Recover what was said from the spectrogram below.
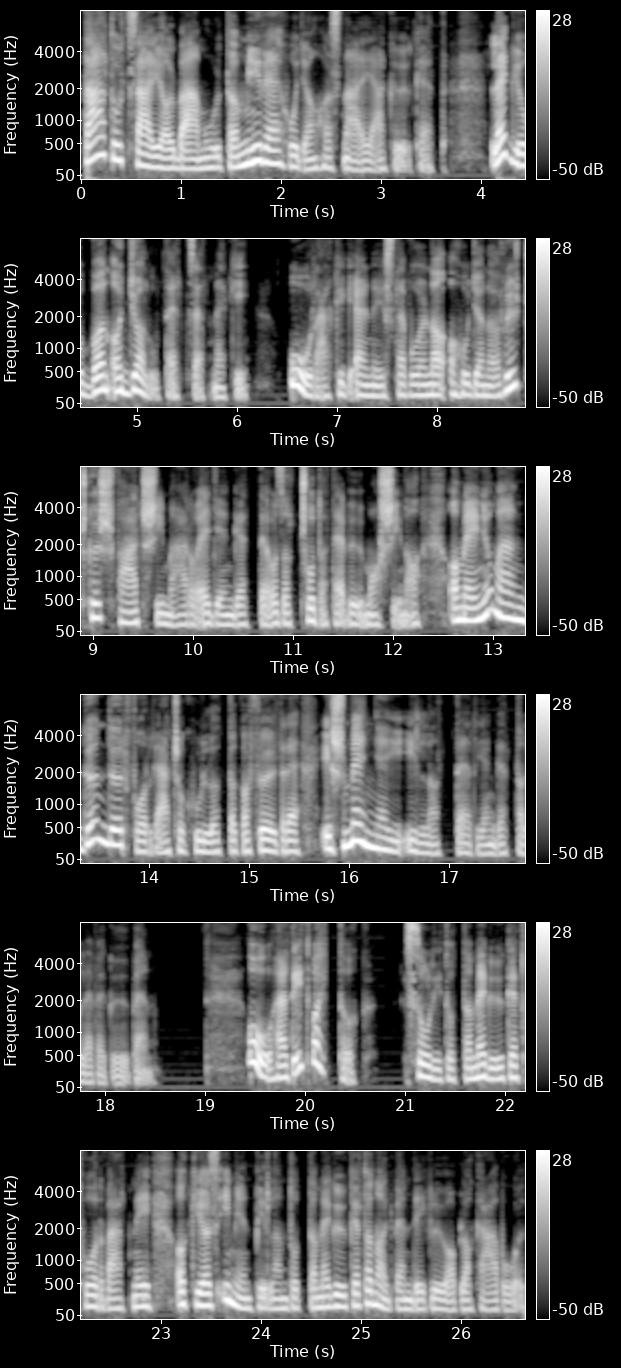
Tátott szájjal bámulta, mire, hogyan használják őket. Legjobban a gyalu tetszett neki, órákig elnézte volna, ahogyan a rücskös fát simára egyengedte az a csodatevő masina, amely nyomán göndör forgácsok hullottak a földre, és mennyei illat terjengett a levegőben. Ó, hát itt vagytok? szólította meg őket Horvátné, aki az imént pillantotta meg őket a nagy vendéglő ablakából,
